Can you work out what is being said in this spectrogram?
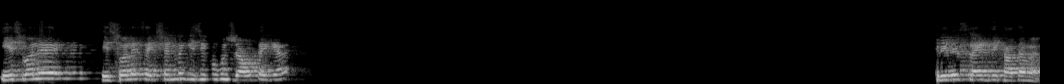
इस वाले इस वाले सेक्शन में किसी को कुछ डाउट है क्या? प्रीवियस स्लाइड दिखाता मैं।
